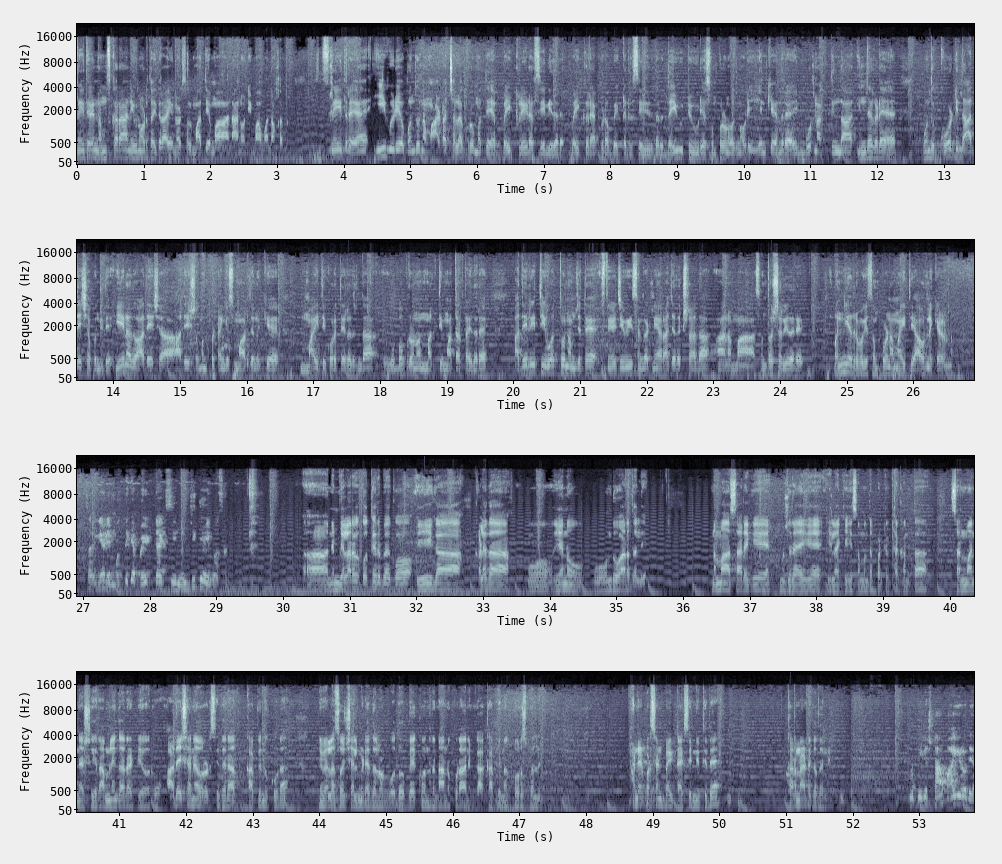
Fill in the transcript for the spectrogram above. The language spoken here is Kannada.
ಸ್ನೇಹಿತರೆ, ನಮಸ್ಕಾರ. ನೀವು ನೋಡ್ತಾ ಇದ್ದೀರಾ ಯೂನಿವರ್ಸಲ್ ಮಾಧ್ಯಮ. ನಾನು ನಿಮ್ಮ ಮನೋಹರ್. ಸ್ನೇಹಿತರೆ, ಈ ವಿಡಿಯೋ ಬಂದು ನಮ್ಮ ಆಟೋ ಚಾಲಕರು ಮತ್ತು ಬೈಕ್ ರೈಡರ್ಸ್ ಏನಿದ್ದಾರೆ ಬೈಕ್ ರ್ಯಾಪಿಡೋ ಬೈಕ್ ರೈಡರ್ಸ್ ಏನಿದ್ದಾರೆ, ದಯವಿಟ್ಟು ವಿಡಿಯೋ ಸಂಪೂರ್ಣವಾಗಿ ನೋಡಿ. ಏನಕ್ಕೆ ಅಂದರೆ ಇನ್ನು ಮೂರ್ನಾಲ್ಕು ದಿನ ಹಿಂದಗಡೆ ಒಂದು ಕೋರ್ಟಿಂದ ಆದೇಶ ಬಂದಿದೆ. ಏನದು ಆದೇಶ? ಆದೇಶ ಸಂಬಂಧಪಟ್ಟಂಗೆ ಸುಮಾರು ಜನಕ್ಕೆ ಮಾಹಿತಿ ಕೊರತೆ ಇರೋದ್ರಿಂದ ಒಬ್ಬೊಬ್ಬರು ಒಂದೊಂದು ಮಾಹಿತಿ ಮಾತಾಡ್ತಾ ಇದ್ದಾರೆ. ಅದೇ ರೀತಿ ಇವತ್ತು ನಮ್ಮ ಜೊತೆ ಸ್ನೇಹಜೀವಿ ಸಂಘಟನೆಯ ರಾಜ್ಯಾಧ್ಯಕ್ಷರಾದ ನಮ್ಮ ಸಂತೋಷ್ ಸರ್ ಇದ್ದಾರೆ. ಬನ್ನಿ ಅದ್ರ ಬಗ್ಗೆ ಸಂಪೂರ್ಣ ಮಾಹಿತಿ ಅವ್ರನ್ನೇ ಕೇಳೋಣ. ಸರ್, ಹೇಳಿ, ಮೊದಲಿಗೆ ಬೈಕ್ ಟ್ಯಾಕ್ಸಿ ನಿಂತಿದೆಯಾ ಇಲ್ವಾ ಸರ್? ನಿಮ್ಗೆಲ್ಲರಿಗೂ ಗೊತ್ತಿರಬೇಕು, ಈಗ ಕಳೆದ ಏನು, ಒಂದು ವಾರದಲ್ಲಿ ನಮ್ಮ ಸಾರಿಗೆ, ಮುಜರಾಯಿಗೆ ಇಲಾಖೆಗೆ ಸಂಬಂಧಪಟ್ಟಿರ್ತಕ್ಕಂಥ ಸನ್ಮಾನ್ಯ ಶ್ರೀ ರಾಮಲಿಂಗಾರೆಡ್ಡಿ ಅವರು ಆದೇಶನೇ ಹೊರಡಿಸಿದ್ದಾರೆ. ಅದು ಕಾಪಿನೂ ಕೂಡ ನೀವೆಲ್ಲ ಸೋಷಿಯಲ್ ಮೀಡಿಯಾದಲ್ಲಿ ನೋಡ್ಬೋದು. ಬೇಕು ಅಂದರೆ ನಾನು ಕೂಡ ನಿಮ್ಗೆ ಆ ಕಾಪಿನ ತೋರಿಸ್ಬಲ್ಲೆ. ಹಂಡ್ರೆಡ್ ಪರ್ಸೆಂಟ್ ಬೈಕ್ ಟ್ಯಾಕ್ಸಿ ನಿಂತಿದೆ ಕರ್ನಾಟಕದಲ್ಲಿ. ಮತ್ತೆ ಈಗ ಸ್ಟಾಪ್ ಆಗಿರೋದು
